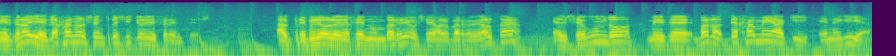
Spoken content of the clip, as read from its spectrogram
Me dicen, oye, déjanos en tres sitios diferentes. Al primero le dejé en un barrio que se llama el barrio de Alta. El segundo me dice, bueno, déjame aquí, en Eguía,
